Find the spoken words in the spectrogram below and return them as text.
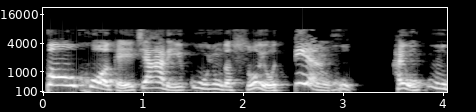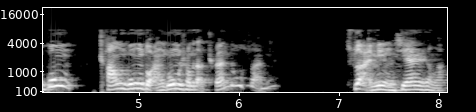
包括给家里雇佣的所有佃户，还有雇工、长工、短工什么的，全都算命。算命先生啊，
